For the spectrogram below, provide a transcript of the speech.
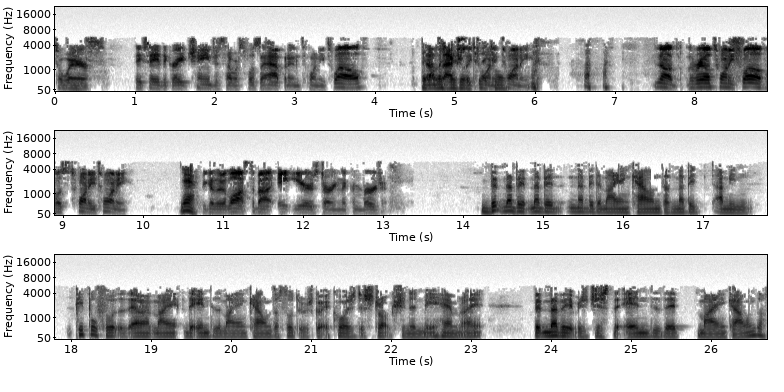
to where Yes. they say the great changes that were supposed to happen in 2012 But that was actually 2020. no, the real 2012 was 2020 Yeah, because it lost about eight years during the conversion. but maybe, maybe, maybe the Mayan calendar. Maybe I mean, people thought that the, uh, my, the end of the Mayan calendar thought it was going to cause destruction and mayhem, right? But maybe it was just the end of the Mayan calendar.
